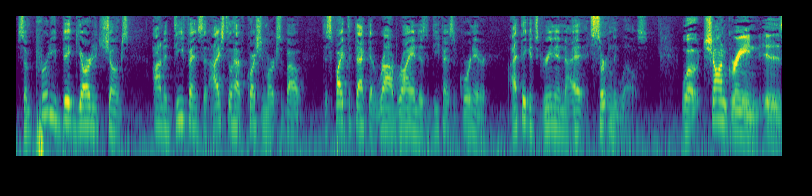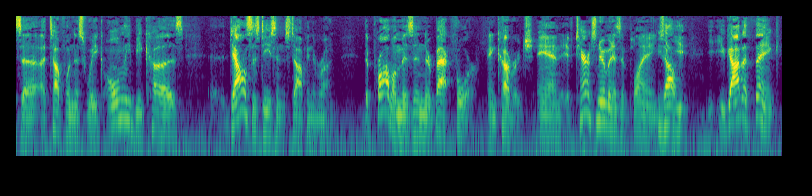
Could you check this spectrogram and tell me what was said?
some pretty big yardage chunks on a defense that I still have question marks about, despite the fact that Rob Ryan is the defensive coordinator. I think it's Greene and I, it's certainly Wells. Well, Shonn Greene is a, a tough one this week, only because uh, Dallas is decent at stopping the run. The problem is in their back four and coverage, and if Terrence Newman isn't playing, He's out. You, you got to think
